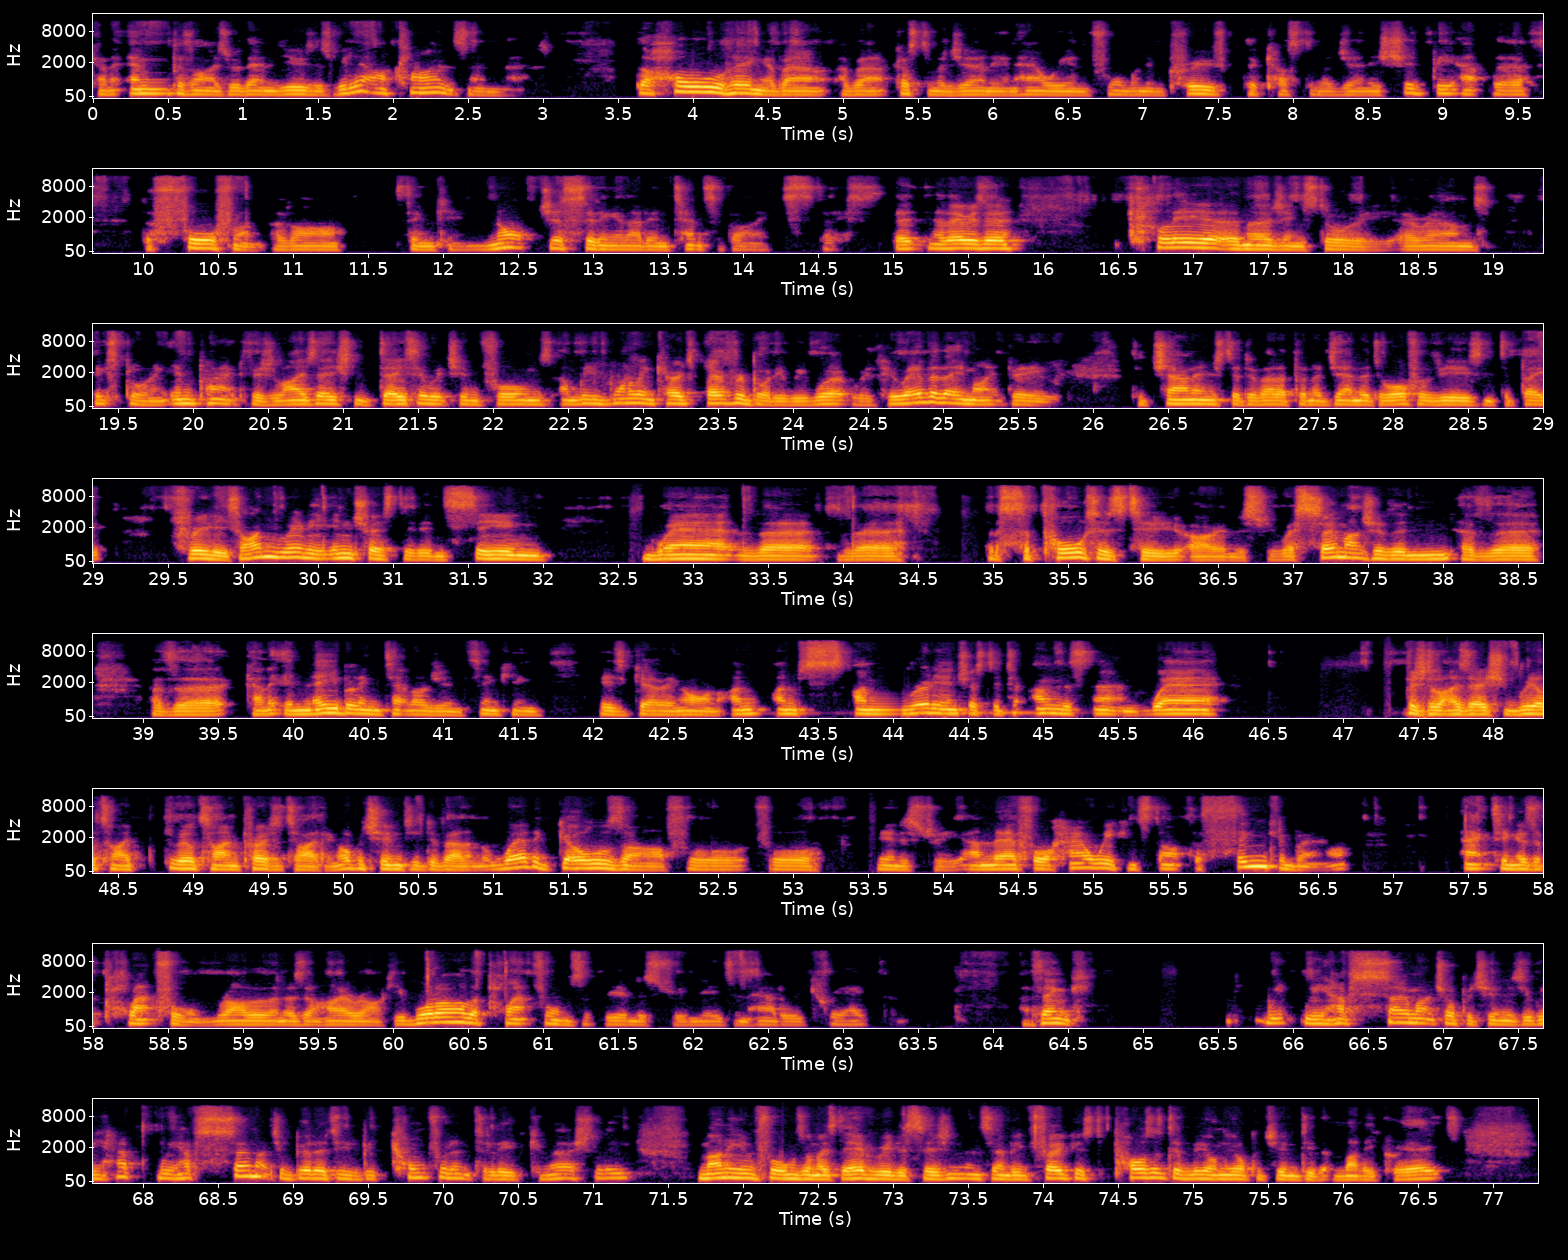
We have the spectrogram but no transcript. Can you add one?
kind of empathize with end users. We let our clients know that. The whole thing about, about customer journey and how we inform and improve the customer journey should be at the, the forefront of our thinking, not just sitting in that intensified space. There, you know, there is a clear emerging story around exploring impact, visualization, data which informs, and we want to encourage everybody we work with, whoever they might be, to challenge, to develop an agenda, to offer views and debate freely. So I'm really interested in seeing where the the, the supporters to our industry, where so much of the of the of the kind of enabling technology and thinking is going on. I'm I'm I'm really interested to understand where visualization, real time real time prototyping, opportunity development, where the goals are for for the industry, and therefore how we can start to think about acting as a platform rather than as a hierarchy. What are the platforms that the industry needs, and how do we create them? I think we, we have so much opportunity. We have we have so much ability to be confident to lead commercially. Money informs almost every decision, and so being focused positively on the opportunity that money creates,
